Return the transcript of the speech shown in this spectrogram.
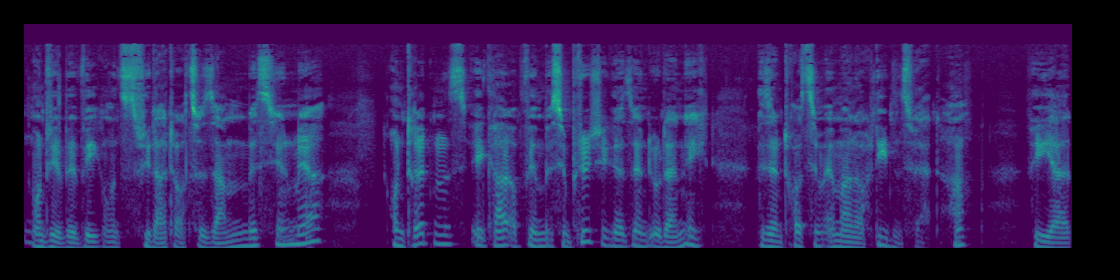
und wir bewegen uns vielleicht auch zusammen ein bisschen mehr. Und drittens, egal ob wir ein bisschen plüschiger sind oder nicht, wir sind trotzdem immer noch liebenswert. Hm? Wie ja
